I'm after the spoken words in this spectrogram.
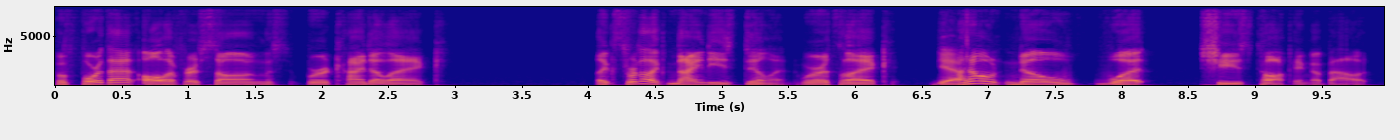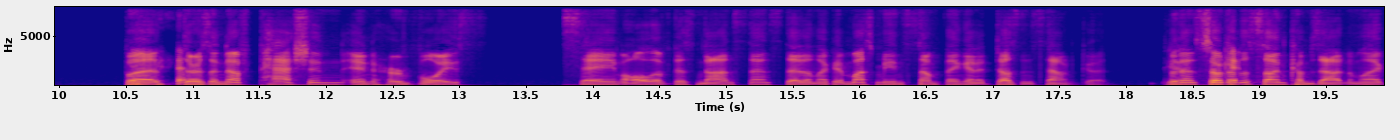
before that, all of her songs were kind of like, like sort of like '90s Dylan, where it's like yeah I don't know what she's talking about, but there's enough passion in her voice saying all of this nonsense that I'm like, it must mean something, and it doesn't sound good. But Yeah. then So "Soak can- Up the Sun" comes out, and I'm like,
